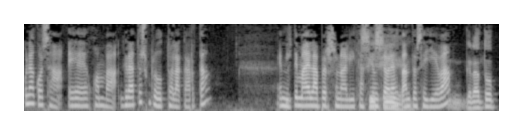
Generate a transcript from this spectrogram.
Una cosa, eh, Juanba, ¿Grato es un producto a la carta? En el tema de la personalización que ahora tanto se lleva. Grato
